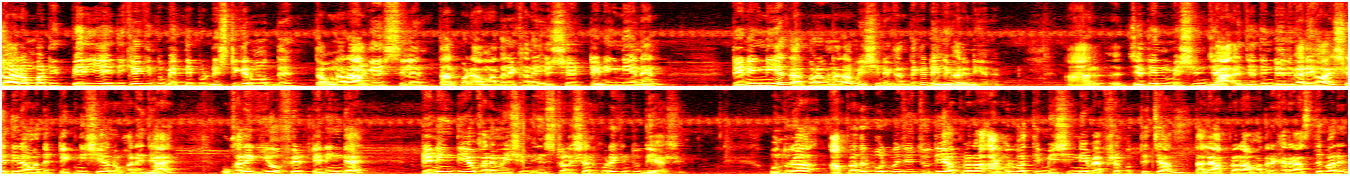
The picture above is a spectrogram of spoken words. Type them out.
জয়রামবাটি পেরিয়ে এইদিকে কিন্তু মেদিনীপুর ডিস্ট্রিক্টের মধ্যে। তা ওনারা আগে এসেছিলেন, তারপরে আমাদের এখানে এসে ট্রেনিং নিয়ে নেন। ট্রেনিং নিয়ে তারপরে ওনারা মেশিন এখান থেকে ডেলিভারি নিয়ে নেন। আর যেদিন মেশিন যায়, যেদিন ডেলিভারি হয়, সেদিন আমাদের টেকনিশিয়ান ওখানে যায়। ওখানে গিয়েও ফের ট্রেনিং দেয়। ট্রেনিং দিয়ে ওখানে মেশিন ইনস্টলেশন করে কিন্তু দিয়ে আসে। বন্ধুরা, আপনাদের বলব যে যদি আপনারা আগরবাতি মেশিন নিয়ে ব্যবসা করতে চান, তাহলে আপনারা আমাদের এখানে আসতে পারেন।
